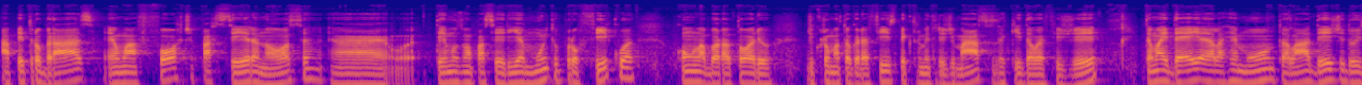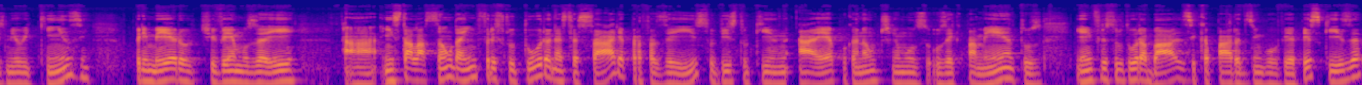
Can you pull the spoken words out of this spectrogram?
a Petrobras é uma forte parceira nossa, uh, temos uma parceria muito profícua com o laboratório de cromatografia e espectrometria de massas aqui da UFG. Então a ideia ela remonta lá desde 2015. Primeiro tivemos aí a instalação da infraestrutura necessária para fazer isso, visto que à época não tínhamos os equipamentos e a infraestrutura básica para desenvolver a pesquisa,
